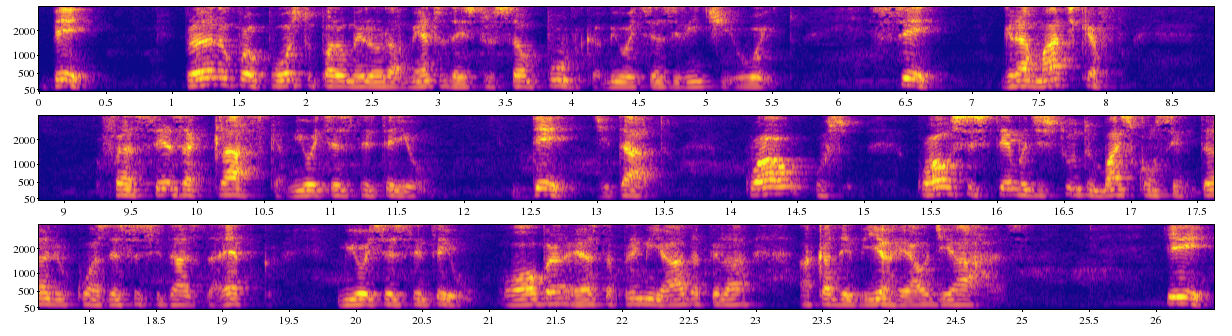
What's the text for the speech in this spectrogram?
B. Plano proposto para o melhoramento da instrução pública, 1828. C. Gramática francesa clássica, 1831. D de dado. Qual o, qual o sistema de estudo mais consentâneo com as necessidades da época? 1871. Obra esta premiada pela Academia Real de Arras. E.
